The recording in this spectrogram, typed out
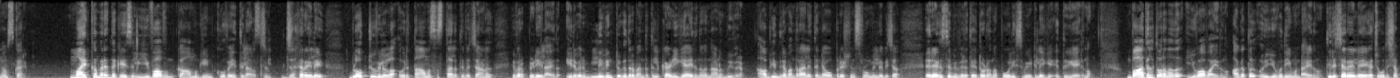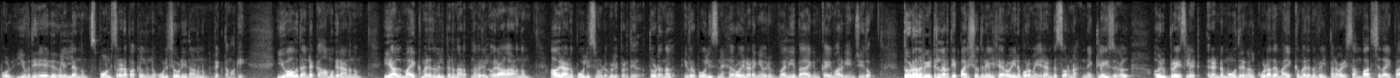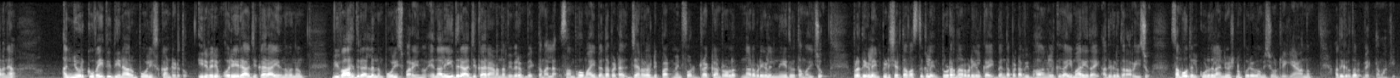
നമസ്കാരം. മയക്കുമരുന്ന് കേസിൽ യുവാവും കാമുകയും കുവൈത്തിൽ അറസ്റ്റിൽ. ജഹറയിലെ ബ്ലോക്ക് ടൂവിലുള്ള ഒരു താമസ സ്ഥലത്ത് വെച്ചാണ് ഇവർ പിടിയിലായത്. ഇരുവരും ലിവിംഗ് ടുഗദർ ബന്ധത്തിൽ കഴിയുകയായിരുന്നുവെന്നാണ് വിവരം. ആഭ്യന്തര മന്ത്രാലയത്തിന്റെ ഓപ്പറേഷൻസ് റൂമിൽ ലഭിച്ച രഹസ്യ വിവരത്തെ തുടർന്ന് പോലീസ് വീട്ടിലേക്ക് എത്തുകയായിരുന്നു. വാതിൽ തുറന്നത് യുവാവായിരുന്നു. അകത്ത് ഒരു യുവതിയും ഉണ്ടായിരുന്നു. തിരിച്ചറിയൽ രേഖ ചോദിച്ചപ്പോൾ യുവതി രേഖകളില്ലെന്നും സ്പോൺസറുടെ പക്കൽ നിന്ന് ഒളിച്ചോടിയതാണെന്നും വ്യക്തമാക്കി. യുവാവ് തന്റെ കാമുകരാണെന്നും ഇയാൾ മയക്കുമരുന്ന് വിൽപ്പന നടത്തുന്നവരിൽ ഒരാളാണെന്നും അവരാണ് പോലീസിനോട് വെളിപ്പെടുത്തിയത്. തുടർന്ന് ഇവർ പോലീസിന് ഹെറോയിൻ അടങ്ങിയ ഒരു വലിയ ബാഗും കൈമാറുകയും ചെയ്തു. തുടർന്ന് വീട്ടിൽ നടത്തിയ പരിശോധനയിൽ ഹെറോയിന് പുറമെ രണ്ട് സ്വർണ നെക്ലേസുകൾ ഒരു ബ്രേസ്ലെറ്റ് രണ്ട് മോതിരങ്ങൾ കൂടാതെ മയക്കുമരുന്ന് വിൽപ്പന വഴി സമ്പാദിച്ചതായി പറഞ്ഞ അഞ്ഞൂറ് കുവൈത്തി ദിനാറും പോലീസ് കണ്ടെടുത്തു. ഇരുവരും ഒരേ രാജ്യക്കാരായിരുന്നുവെന്നും വിവാഹിതരല്ലെന്നും പോലീസ് പറയുന്നു. എന്നാൽ ഏത് രാജ്യക്കാരാണെന്ന വിവരം വ്യക്തമല്ല. സംഭവവുമായി ബന്ധപ്പെട്ട് general department for drug controller നടപടികളിൽ നേതൃത്വം വഹിച്ചു. പ്രതികളെയും പിടിച്ചെടുത്ത വസ്തുക്കളെയും തുടർ നടപടികൾക്കായി ബന്ധപ്പെട്ട വിഭാഗങ്ങൾക്ക് കൈമാറിയതായി അധികൃതർ അറിയിച്ചു. സംഭവത്തിൽ കൂടുതൽ അന്വേഷണം പുരോഗമിച്ചുകൊണ്ടിരിക്കുകയാണെന്നും അധികൃതർ വ്യക്തമാക്കി.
